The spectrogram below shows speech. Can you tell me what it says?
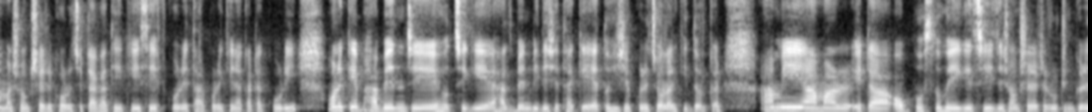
আমার সংসারের খরচের টাকা থেকেই সেভ করে তারপরে কেনাকাটা করি। অনেকে ভাবেন যে হচ্ছে গিয়ে হাজব্যান্ড বিদেশে থাকে, এত হিসেব করে চলার কি দরকার? আমি আমার এটা অভ্যস্ত হয়ে গেছি যে সংসারে একটা রুটিন করে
